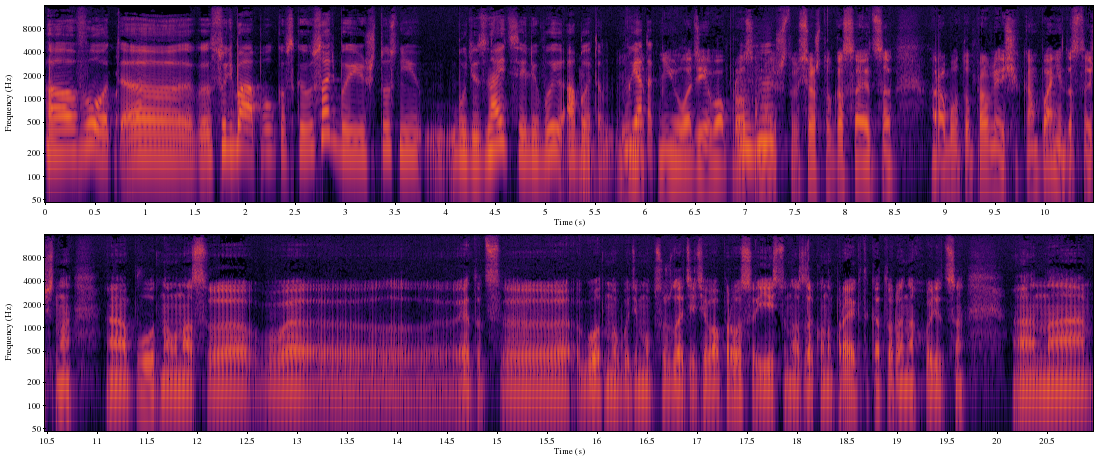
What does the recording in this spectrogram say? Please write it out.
Вот. Э, судьба Пулковской усадьбы и что с ней будет. Знаете ли вы об этом? Ну, Нет, я так... не владею вопросом. Угу. Что, все, что касается работы управляющих компаний, достаточно э, плотно у нас э, в э, этот э, год мы будем обсуждать эти вопросы. Есть у нас законопроекты, которые находятся э, на,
